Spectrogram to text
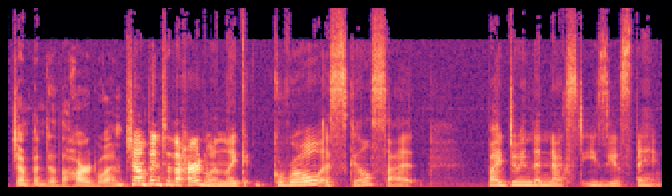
Jump into the hard one. jump into the hard one. Like, grow a skill set by doing the next easiest thing.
